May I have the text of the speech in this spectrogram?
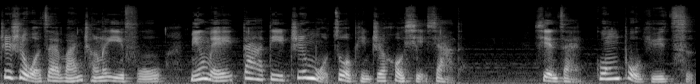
这是我在完成了一幅名为《大地之母》作品之后写下的，现在公布于此。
